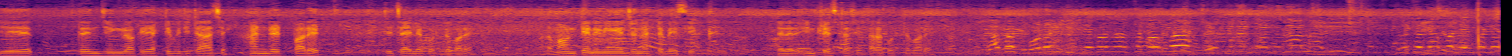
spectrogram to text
ইয়ে তেনজিং রকের অ্যাক্টিভিটিটা আছে হান্ড্রেড পার হেড যে চাইলে করতে পারে মাউন্টেনিয়ারিংয়ের জন্য একটা বেসিক যাদের ইন্টারেস্ট আছে তারা করতে পারে यहाँ पर फोटो नहीं खींचे को रास्ते को ऊपर दूसरे देखो एक बटे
